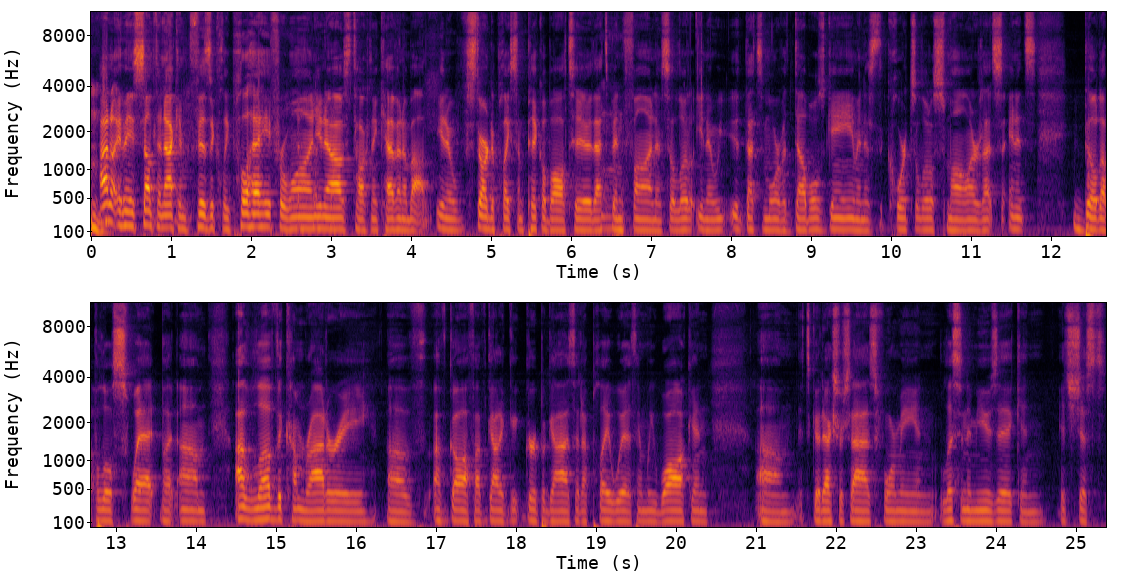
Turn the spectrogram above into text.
I don't. I mean, it's something I can physically play for one. You know, I was talking to Kevin about you know started to play some pickleball too. That's been fun. It's a little you know that's more of a doubles game, and it's the court's a little smaller, that's and it's build up a little sweat. But um, I love the camaraderie of of golf. I've got a g- group of guys that I play with, and we walk and. Um, it's good exercise for me and listen to music and it's just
